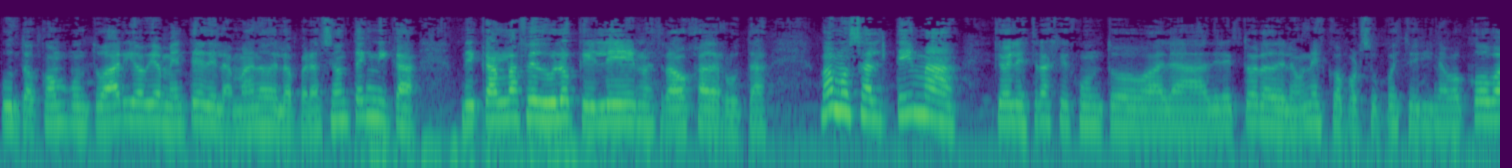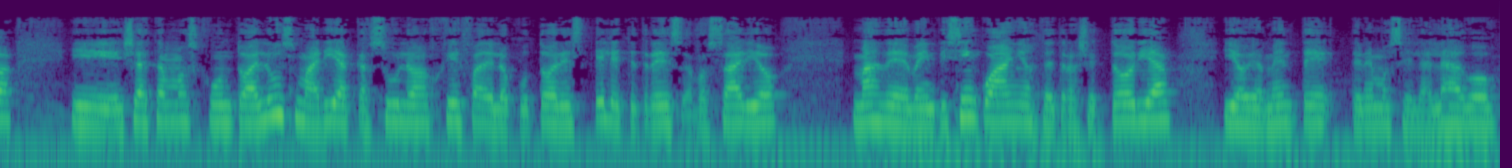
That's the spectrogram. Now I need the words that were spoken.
www.radioe99.com.ar y obviamente de la mano de la operación técnica de Carla Fedulo que lee nuestra hoja de ruta. Vamos al tema que hoy les traje junto a la directora de la UNESCO, por supuesto, Irina Bokova, y ya estamos junto a Luz María Cazulo, jefa de locutores LT3 Rosario, más de 25 años de trayectoria y obviamente tenemos el halago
